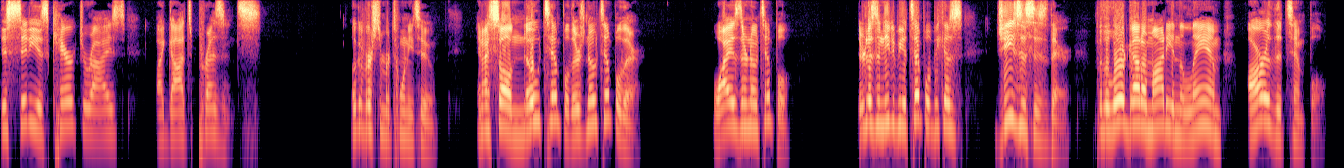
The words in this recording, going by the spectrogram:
this city is characterized by God's presence. Look at verse number 22. And I saw no temple. There's no temple there. Why is there no temple? There doesn't need to be a temple because Jesus is there. For the Lord God Almighty and the Lamb are the temple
